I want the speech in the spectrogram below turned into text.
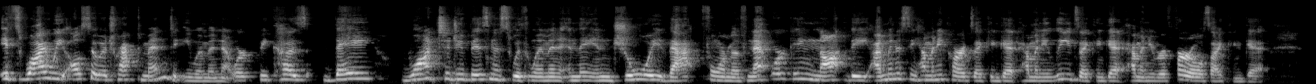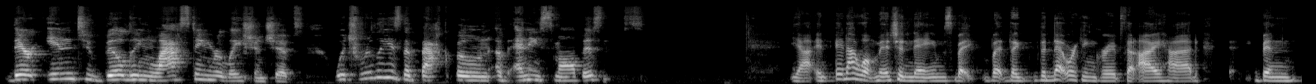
It's why we also attract men to eWomen Network because they want to do business with women and they enjoy that form of networking, not the I'm going to see how many cards I can get, how many leads I can get, how many referrals I can get. They're into building lasting relationships, which really is the backbone of any small business. Yeah, and, and I won't mention names, but but the the networking groups that I had been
